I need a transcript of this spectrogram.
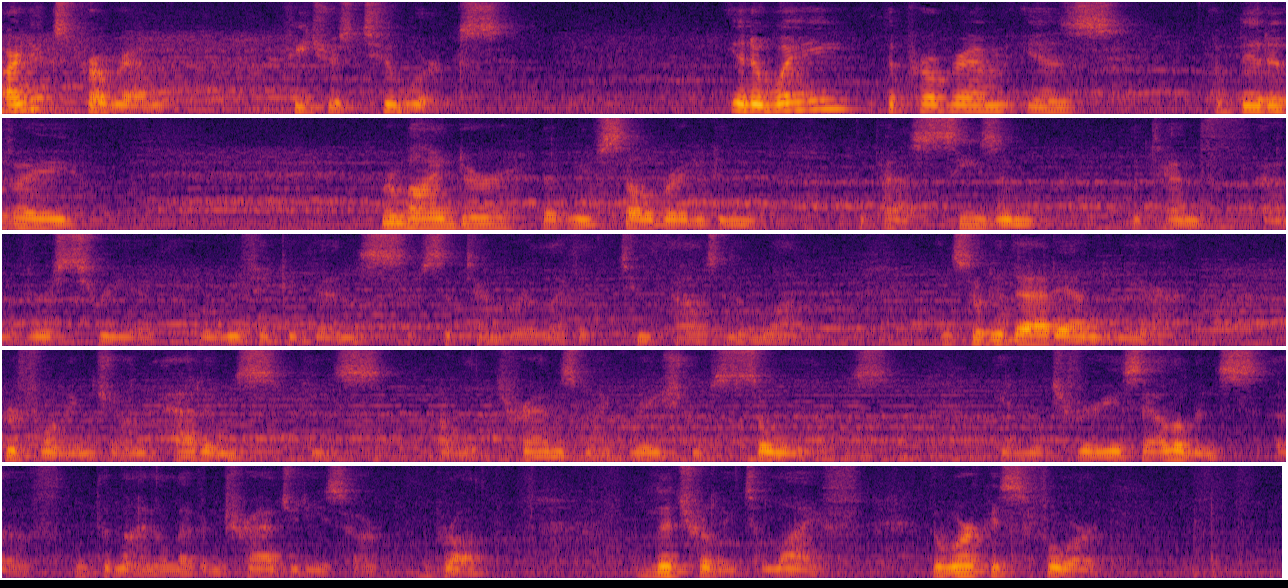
Our next program features two works. In a way, the program is a bit of a reminder that we've celebrated in the past season the 10th anniversary of the horrific events of September 11, 2001. And so to that end, we are performing John Adams' piece on the transmigration of souls, in which various elements of the 9-11 tragedies are brought literally to life. The work is for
